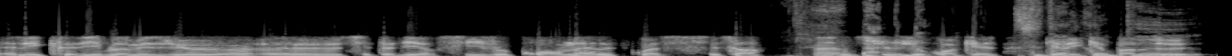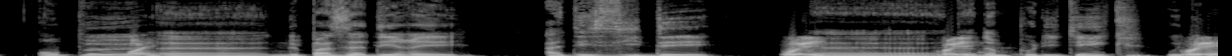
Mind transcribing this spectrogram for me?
elle est crédible à mes yeux, euh, c'est-à-dire si je crois en elle, quoi, c'est ça? Hein je, je crois qu'elle est qu'on capable peut, de. on peut euh, ne pas adhérer à des idées Oui. euh, Oui. d'un homme politique ou oui.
